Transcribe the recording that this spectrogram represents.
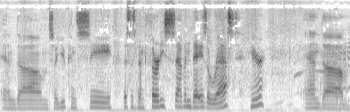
and um, so you can see this has been 37 days of rest here. And um,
